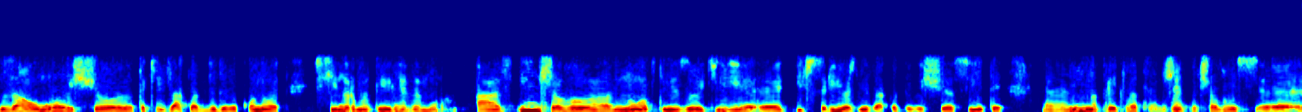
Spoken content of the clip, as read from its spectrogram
за умови, що такий заклад буде виконувати всі нормативні вимоги. А з іншого ну оптимізують і е, більш серйозні заклади вищої освіти. Е, ну, наприклад, вже почалось е,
